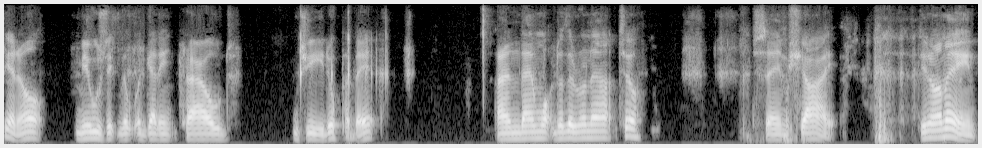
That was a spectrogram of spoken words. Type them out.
you know, music that were getting crowd g'd up a bit, and then what do they run out to? Same shite. Do you know what I mean?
